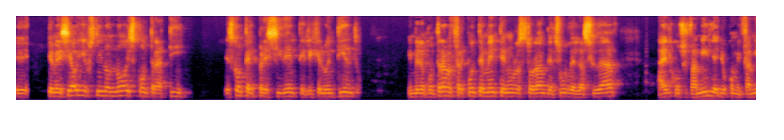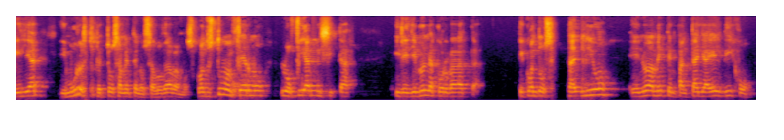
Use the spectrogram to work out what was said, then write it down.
eh, que me decía, oye, Justino, no es contra ti, es contra el presidente. Le dije, lo entiendo. Y me lo encontraba frecuentemente en un restaurante del sur de la ciudad, a él con su familia, yo con mi familia, y muy respetuosamente nos saludábamos. Cuando estuvo enfermo, lo fui a visitar y le llevé una corbata. Y cuando salió eh, nuevamente en pantalla, él dijo,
